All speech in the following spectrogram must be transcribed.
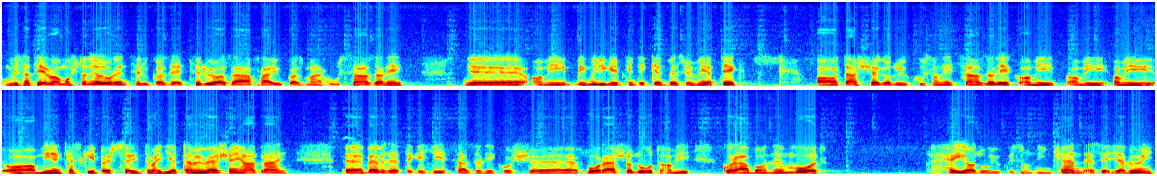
visszatérve a mostani adórendszerük az egyszerű, az áfájuk az már 20 e, ami még mindig egyébként egy kedvező mérték. A társaságadójuk 21 ami, ami, ami a milyenkhez képest szerintem egyértelmű versenyhátrány, Bevezettek egy 7%-os forrásadót, ami korábban nem volt. Helyi adójuk viszont nincsen, ez egy erőny.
